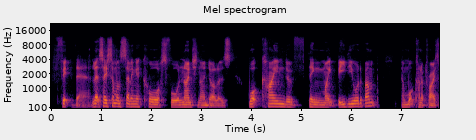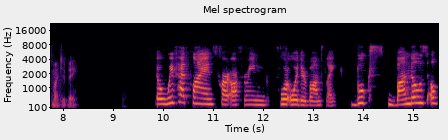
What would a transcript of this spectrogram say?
fit there? Let's say someone's selling a course for $99. What kind of thing might be the order bump and what kind of price might it be? So we've had clients who are offering for order bumps like books, bundles of,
